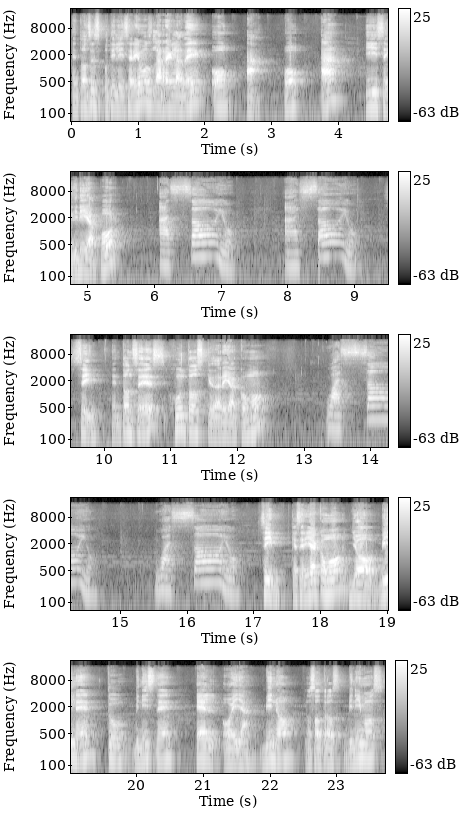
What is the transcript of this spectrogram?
Entonces utilizaríamos la regla de o a. O a y seguiría por assoyo, assoyo. Sí, entonces juntos quedaría como wasoyo, wasoyo. Sí, que sería como yo vine, tú viniste, él o ella vino, nosotros vinimos,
